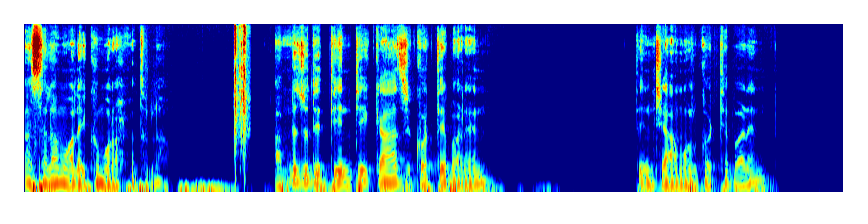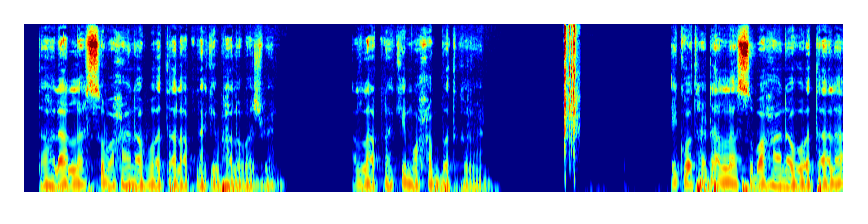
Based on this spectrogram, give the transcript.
আসসালামু আলাইকুম রহমতুল্লাহ আপনি যদি তিনটি কাজ করতে পারেন, তিনটি আমল করতে পারেন, তাহলে আল্লাহ সুবাহান আহুয়াতাল আপনাকে ভালোবাসবেন। আল্লাহ আপনাকে মহাব্বত করবেন। এই কথাটা আল্লাহ সুবাহান আহুয়াতালা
